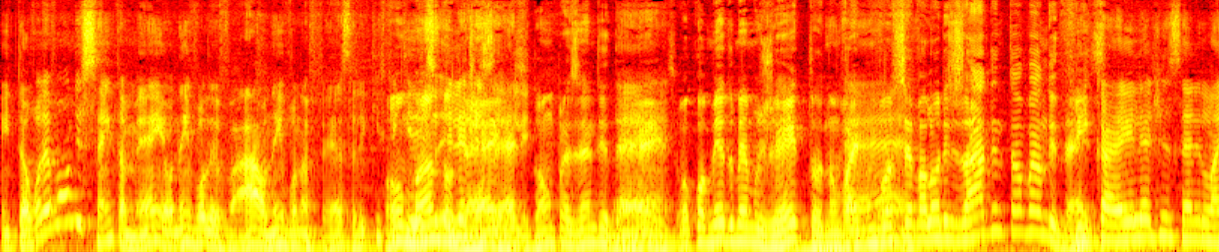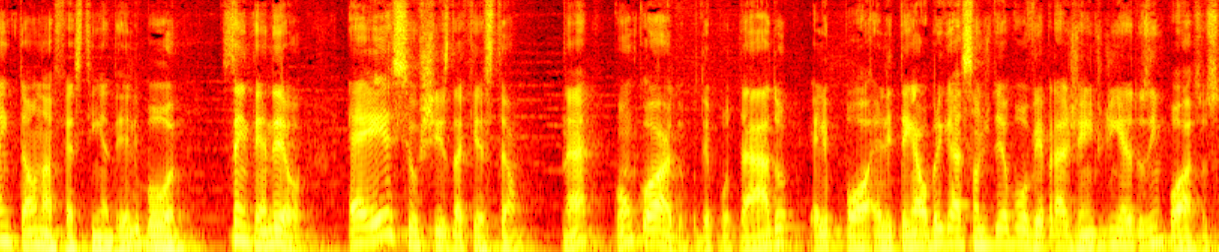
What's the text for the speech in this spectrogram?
Então eu vou levar um de 100 também, eu nem vou levar, eu nem vou na festa. Ele que fique, Ou mando ele é 10, Gisele. dou um presente de 10. É. Vou comer do mesmo jeito, não vai É. não vou ser valorizado, então vai um de 10. Fica ele e a Gisele lá então, na festinha dele, boa. Você entendeu? É esse o X da questão, né? Concordo. O deputado, ele, ele tem a obrigação de devolver pra gente o dinheiro dos impostos.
